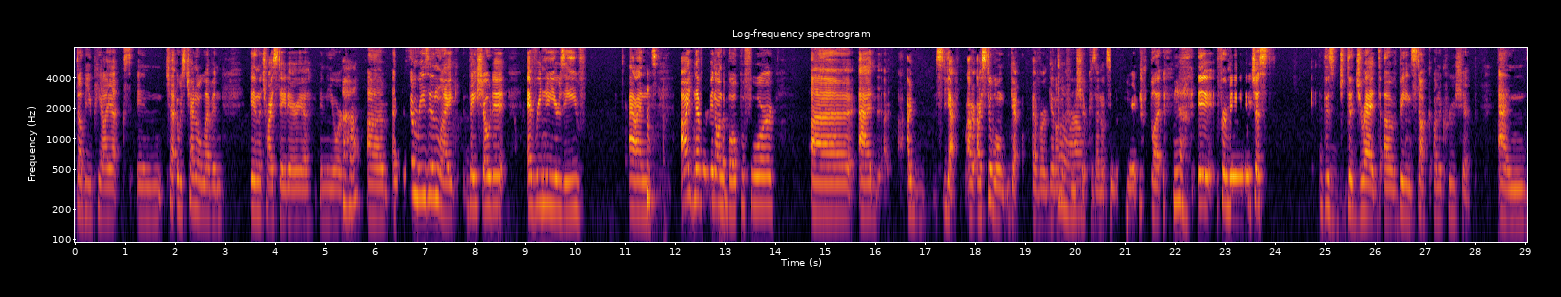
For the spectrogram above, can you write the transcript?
WPIX in it was channel 11 in the tri-state area in New York. uh-huh Um, and for some reason like they showed it every New Year's Eve and I'd never been on a boat before uh, and I yeah, I, I still won't get ever get on a Oh, cruise wow. ship because I don't see the point. But Yeah. it for me, it just this the dread of being stuck on a cruise ship and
